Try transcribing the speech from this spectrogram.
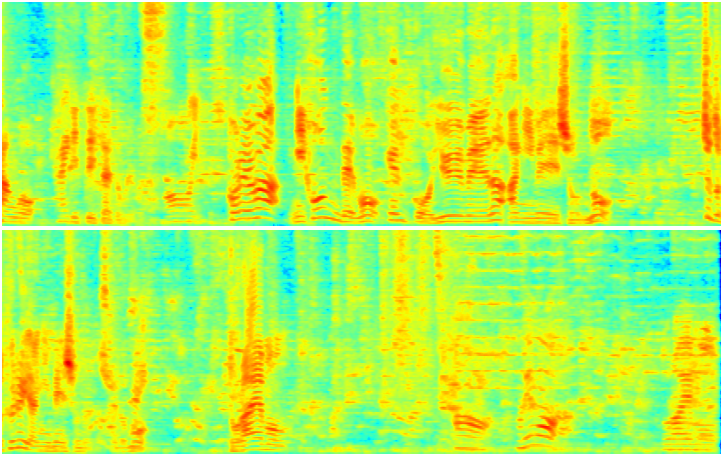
単語はい言っていきたいと思います、はーい。これは日本でも結構有名なアニメーションのちょっと古いアニメーションなんですけども、はいドラえもん。あーこれはドラえもん。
